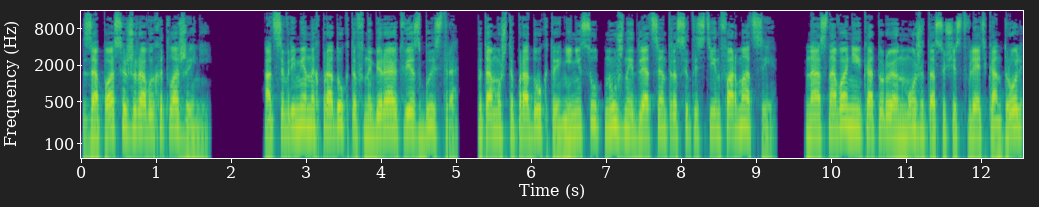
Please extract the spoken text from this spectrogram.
запасы жировых отложений. От современных продуктов набирают вес быстро, потому что продукты не несут нужной для центра сытости информации, на основании которой он может осуществлять контроль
